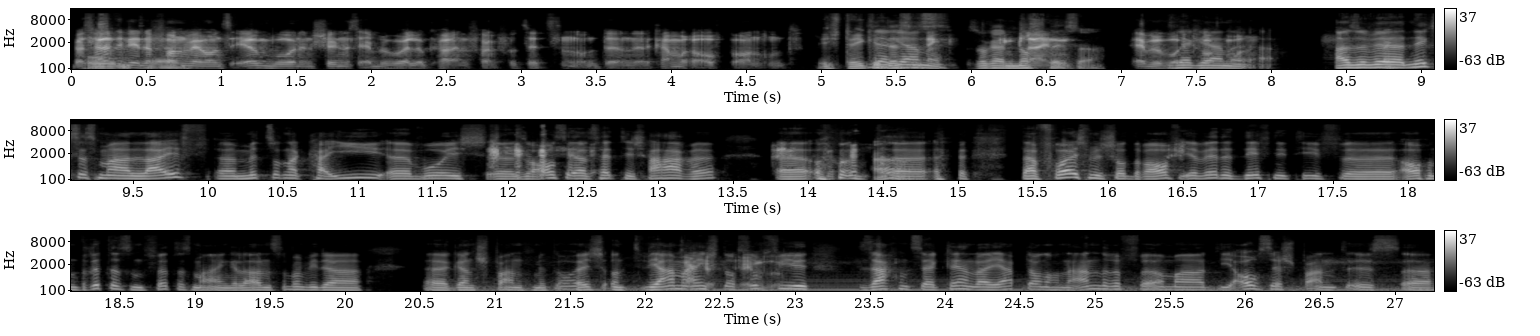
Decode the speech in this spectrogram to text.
Was Und, haltet ihr davon, äh, wenn wir uns irgendwo in ein schönes Appleboy-Lokal in Frankfurt setzen und dann eine Kamera aufbauen und Ich denke, das gerne. ist sogar noch besser. Sehr gerne. machen? Also wir nächstes Mal live äh, mit so einer KI, äh, wo ich äh, so aussehe, als hätte ich Haare. Äh, und Ah. äh, da freue ich mich schon drauf. Ihr werdet definitiv äh, auch ein drittes und viertes Mal eingeladen. ist immer wieder äh, ganz spannend mit euch. Und wir haben Danke, eigentlich noch so ebenso. viel Sachen zu erklären, weil ihr habt ja auch noch eine andere Firma, die auch sehr spannend ist. Äh,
